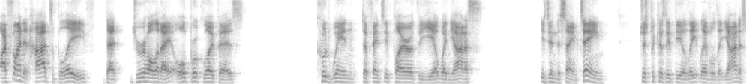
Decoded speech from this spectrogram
I find it hard to believe that Jrue Holiday or Brook Lopez could win Defensive Player of the Year when Giannis is in the same team, just because of the elite level that Giannis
